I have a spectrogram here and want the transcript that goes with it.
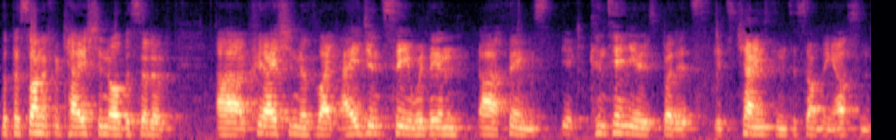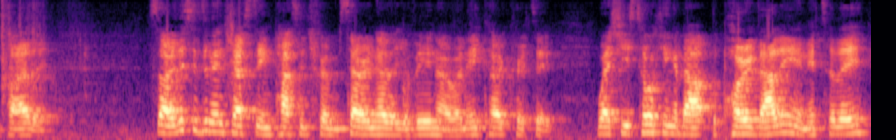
the personification or the sort of uh, creation of like agency within uh, things, it continues, but it's, it's changed into something else entirely. So this is an interesting passage from Serenella Iovino, an eco-critic, where she's talking about the Po Valley in Italy,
